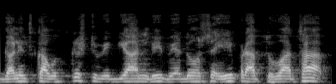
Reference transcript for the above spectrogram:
गणित का उत्कृष्ट विज्ञान भी वेदों से ही प्राप्त हुआ था।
